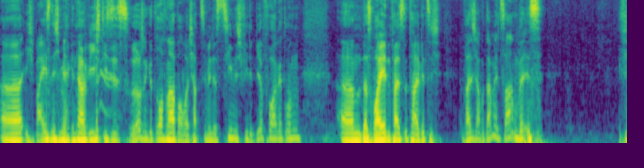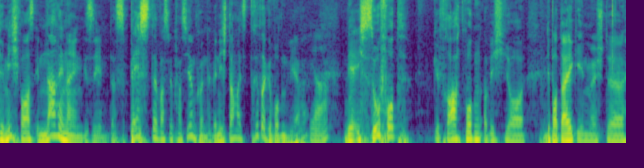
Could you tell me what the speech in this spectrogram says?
Äh, ich weiß nicht mehr genau, wie ich dieses Röhrchen getroffen habe, aber ich habe zumindest ziemlich viele Bier vorgetrunken. Ähm, das war jedenfalls total witzig. Was ich aber damit sagen will, ist, für mich war es im Nachhinein gesehen das Beste, was mir passieren konnte. Wenn ich damals Dritter geworden wäre, Ja. wäre ich sofort gefragt worden, ob ich hier in die Partei gehen möchte,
